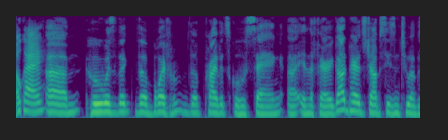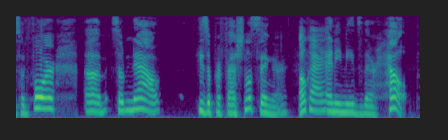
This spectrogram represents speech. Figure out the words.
Okay. um, who was the the boy from the private school who sang uh, in the Fairy Godparents Job season two, episode four. Um, so now he's a professional singer. okay. and he needs their help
